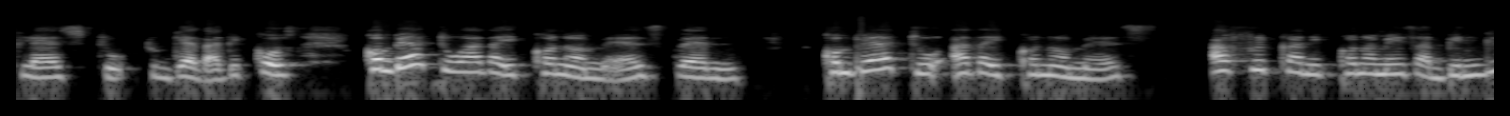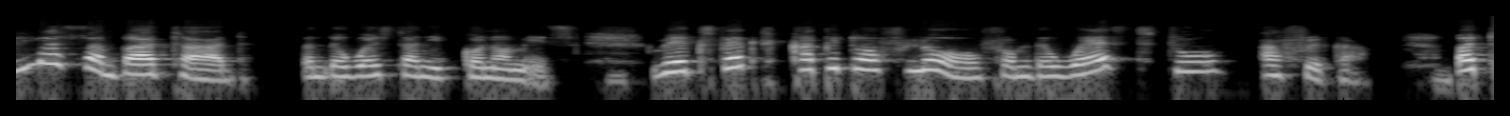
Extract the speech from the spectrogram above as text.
place to together because compared to other economies, then compared to other economies, African economies have been less battered than the Western economies. We expect capital flow from the West to Africa, but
